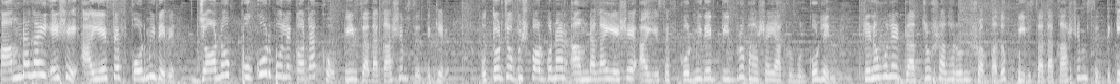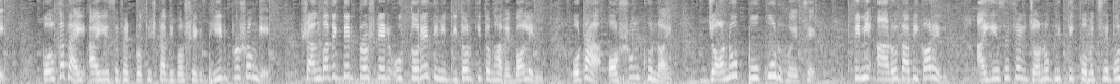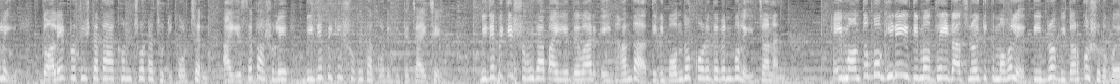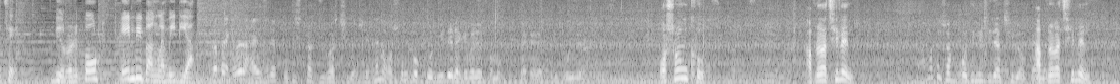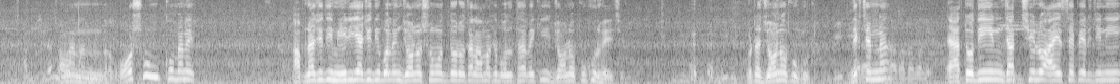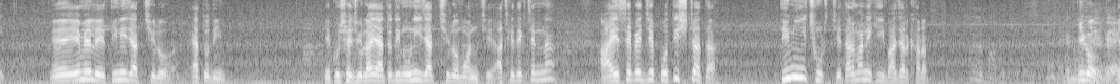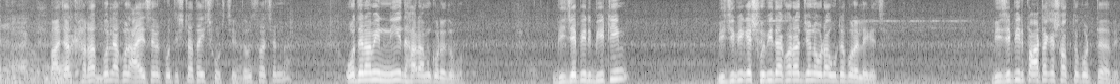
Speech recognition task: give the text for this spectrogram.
আমডাঙ্গায় এসে আইএসএফ কর্মীদের জনপুকুর বলে কটাক্ষ পীরজাদা কাশেম সিদ্দিকের। উত্তর চব্বিশ পরগনার আমডাঙ্গায় এসে আইএসএফ কর্মীদের তীব্র ভাষায় আক্রমণ করলেন তৃণমূলের রাজ্য সাধারণ সম্পাদক পীরজাদা কাশেম সিদ্দিকী। কলকাতায় আইএসএফ এর প্রতিষ্ঠা দিবসের ভিড় প্রসঙ্গে সাংবাদিকদের প্রশ্নের উত্তরে তিনি বিতর্কিতভাবে বলেন, ওটা অসংখ্য নয় জনপুকুর হয়েছে। তিনি আরও দাবি করেন আইএসএফ এর জনভিত্তি কমেছে বলেই দলের প্রতিষ্ঠাতা এখন ছোটাছুটি করছেন। আইএসএফ আসলে বিজেপিকে সুবিধা করে দিতে চাইছে। বিজেপিকে সুবিধা পাইয়ে দেওয়ার এই ধান্দা তিনি বন্ধ করে দেবেন বলেই জানান। এই মন্তব্য ঘিরে ইতিমধ্যেই রাজনৈতিক মহলে তীব্র বিতর্ক শুরু হয়েছে। Bureau report NB Bangla media. একেবারে আইএসএফের প্রতিষ্ঠা দিবস ছিল সেখানে অসংখ্য কর্মীদের একেবারে দেখা গেছে বলবেন? অসংখ্য? আপনারা ছিলেন? আমাদের সব প্রতিনিধিরা ছিল। আপনারা ছিলেন? না না না অসংখ্য মানে আপনার যদি মিডিয়া যদি বলেন জনসমুদ্র তাহলে আমাকে বলতে হবে কি জনপুকুর হয়েছে। ওটা জনপুকুর। দেখছেন না? এতদিন যাচ্ছিল আইএসএফের যিনি এমএলএ তিনি যাচ্ছিল এতদিন। একুশে জুলাই এতদিন উনি যাচ্ছিল মঞ্চে। আজকে দেখছেন না? আইএসএফের যে প্রতিষ্ঠাতা তিনিই ছুটছে তার মানে কি বাজার খারাপ? কি গো? বাজার খারাপ বলে এখন আইএসএফের প্রতিষ্ঠাতাই ছুটছে তো বুঝতে পারছেন না? ওদের আমি নিদ হারাম করে দেবো। বিজেপির বি টিম বিজেপিকে সুবিধা করার জন্য ওরা উঠে পড়ে লেগেছে। বিজেপির পাটাকে শক্ত করতে হবে।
